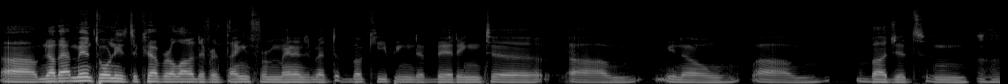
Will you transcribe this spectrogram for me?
Um, now that mentor needs to cover a lot of different things from management to bookkeeping to bidding to um, you know um, budgets and Mm-hmm.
